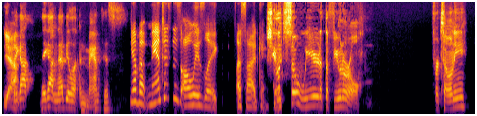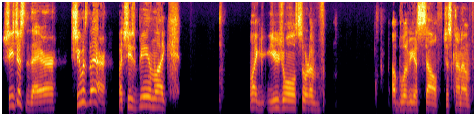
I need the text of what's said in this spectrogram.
yeah, They got they got Nebula and Mantis. Yeah, but Mantis is always like a side character. She looked so weird at the funeral for Tony. She's just there. She was there, but she's being like like usual sort of oblivious self, just kind of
